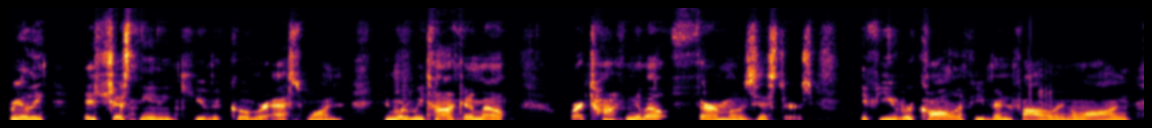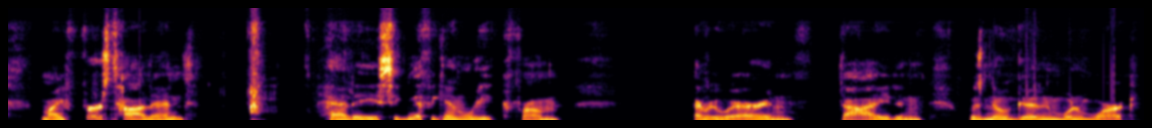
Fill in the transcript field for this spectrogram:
Really, it's just the Anycubic Kobra S1. And what are we talking about? We're talking about thermosistors. If you recall, if you've been following along, my first hot end had a significant leak from everywhere and died and was no good and wouldn't work.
